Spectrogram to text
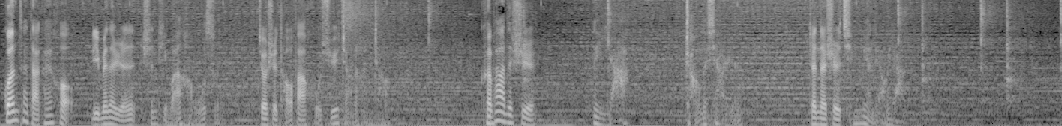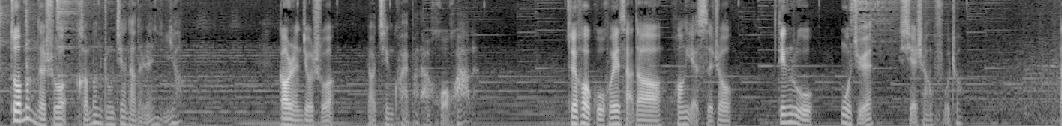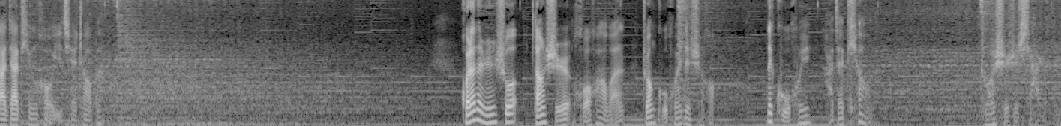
棺材打开后，里面的人身体完好无损。就是头发胡须长得很长。可怕的是，那牙长得吓人，真的是青面獠牙。做梦的说和梦中见到的人一样。高人就说要尽快把它火化了。最后骨灰撒到荒野四周，钉入墓穴，写上符咒。大家听后一切照办。回来的人说，当时火化完装骨灰的时候，那骨灰还在跳呢，着实是吓人。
